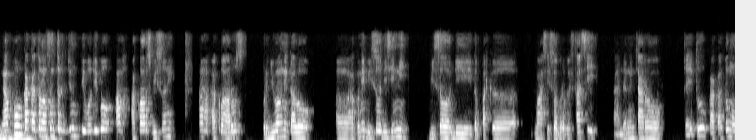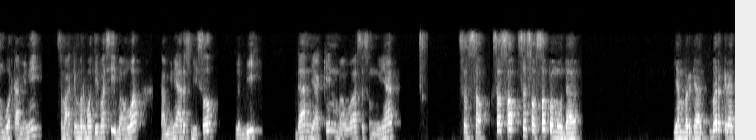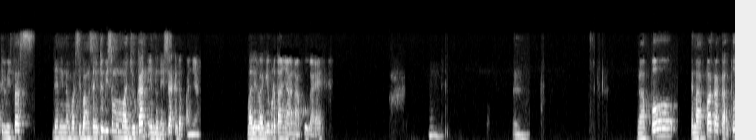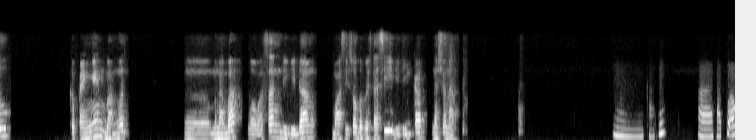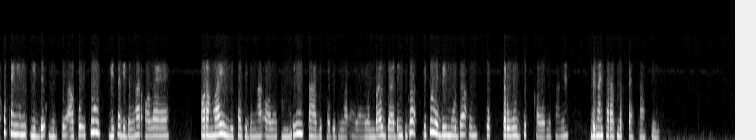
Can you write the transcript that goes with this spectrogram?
ngapo kakak tuh langsung terjun tiba-tiba ah aku harus bisa nih. Ah aku harus berjuang nih kalau uh, aku nih bisa di sini bisa di tempat ke mahasiswa berprestasi. Nah dengan cara yaitu kakak tuh membuat kami ini semakin bermotivasi bahwa kami ini harus bisa lebih dan yakin bahwa sesungguhnya sosok sosok sesosok pemuda yang berkreativitas dan inovasi bangsa itu bisa memajukan Indonesia ke depannya. Balik lagi pertanyaan aku kak eh. Hmm. Ngapo kenapa kakak tuh kepengen banget e, menambah wawasan di bidang mahasiswa berprestasi di tingkat nasional? Hmm, karena uh, satu aku pengen ide-ide aku itu bisa didengar oleh orang lain, bisa didengar oleh pemerintah, bisa didengar oleh lembaga, dan juga itu lebih mudah untuk terwujud kalau misalnya dengan cara berprestasi.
